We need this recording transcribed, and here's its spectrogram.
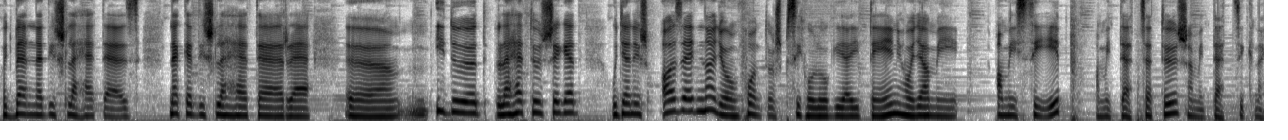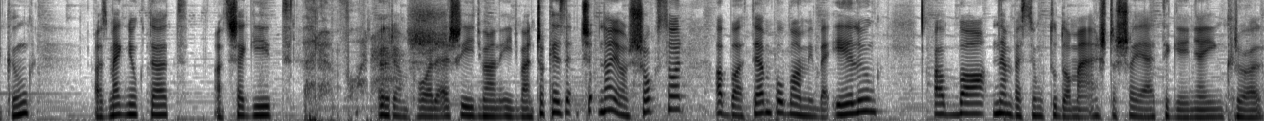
hogy benned is lehet ez, neked is lehet erre ö, időd, lehetőséged, ugyanis az egy nagyon fontos pszichológiai tény, hogy ami, ami szép, ami tetszetős, ami tetszik nekünk, az megnyugtat, az segít. Örömforrás. Örömforrás, így van, így van. Csak ez csak nagyon sokszor abban a tempóban, amiben élünk, abba nem veszünk tudomást a saját igényeinkről.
